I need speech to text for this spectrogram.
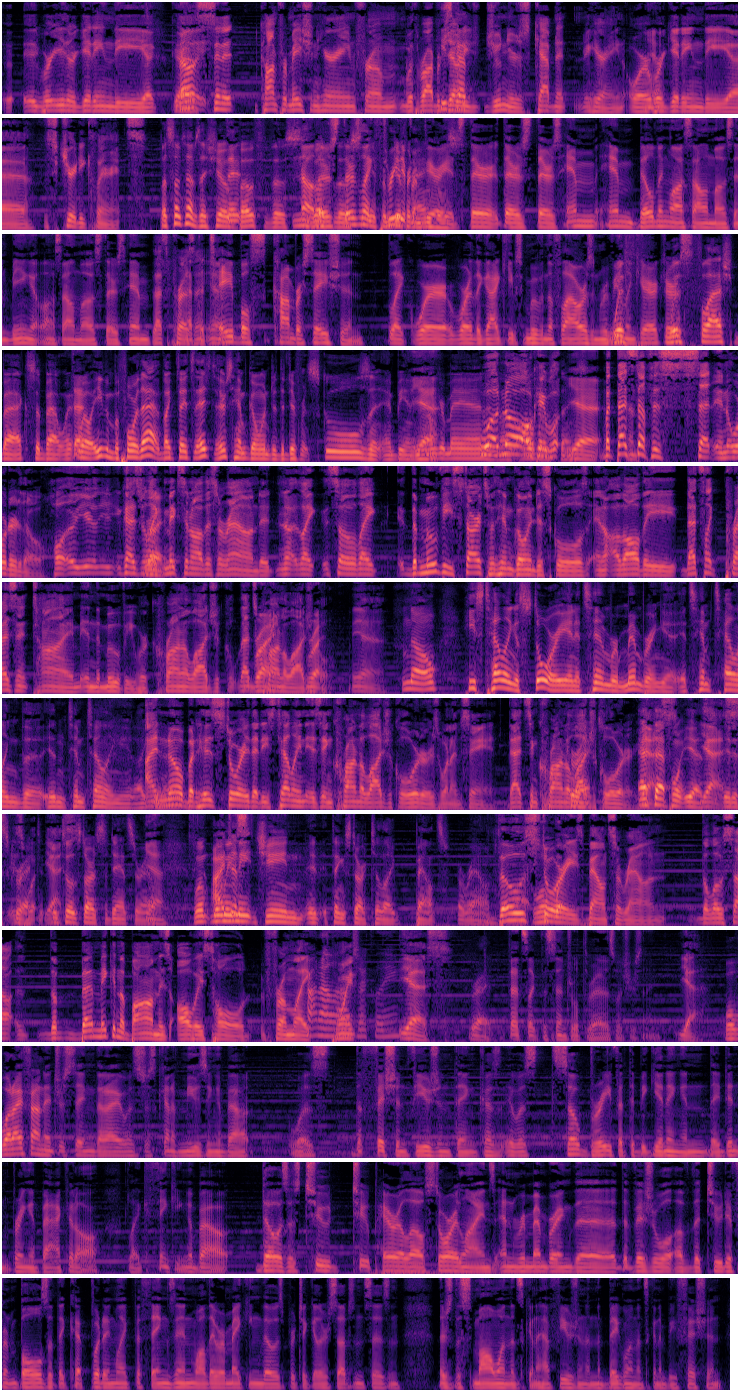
Uh, We're either getting the uh, No, uh, Senate confirmation hearing from with Robert He's Downey got- Jr.'s cabinet hearing, or Yeah. we're getting the, uh, security clearance. but sometimes they show There- both of those. No, there's those there's like three different, angles. periods. There there's there's him him building Los Alamos and being at Los Alamos. There's him That's present, at the yeah. table conversation like where where the guy keeps moving the flowers and revealing with, characters. with flashbacks about when, That- well even before that like there's, there's him going to the different schools and, and being a younger man Well, and, like, no, all okay, well, things. yeah. but that And- stuff is set in order, though. You, you guys are like Right. mixing all this around. It, like so, like the movie starts with him going to schools, and all all the that's like present time in the movie. We're chronological. That's Right, chronological. right. Yeah. no he's telling a story and it's him remembering it it's him telling the and him telling you like I you know, but his story that he's telling is in chronological order. Is what I'm saying. That's in chronological order. At that point, yes, Yes, it is correct. what- yes. Until it starts to dance around. Yeah. When, when we just- meet Jean, it, things start to like bounce around. Those a lot. stories bounce around. The Los Al- the making the bomb is always told from like point. Chronologically. Yes. right. That's like the central thread, is what you're saying. Yeah. Well, what I found interesting that I was just kind of musing about was the fish and fusion thing because it was so brief at the beginning and they didn't bring it back at all. Like thinking about those as two two parallel storylines and remembering the the visual of the two different bowls that they kept putting like the things in while they were making those particular substances and there's the small one that's going to have fusion and the big one that's going to be fission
